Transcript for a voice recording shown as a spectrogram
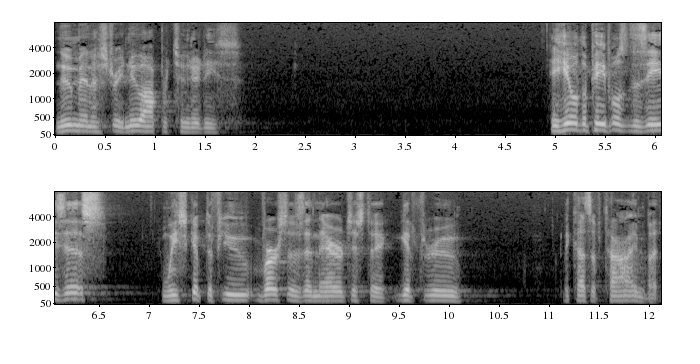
new ministry, new opportunities. He healed the people's diseases. We skipped a few verses in there just to get through because of time, but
